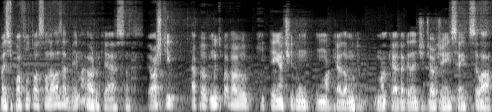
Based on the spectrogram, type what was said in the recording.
Mas, tipo, a flutuação delas é bem maior do que essa. Eu acho que é muito provável que tenha tido um- uma queda muito, uma queda grande de audiência entre, sei lá,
